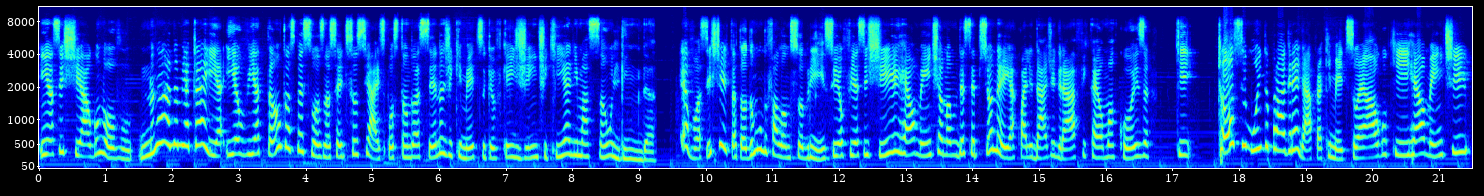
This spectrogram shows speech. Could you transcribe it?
em assistir algo novo. Nada me atraía. E eu via tanto as pessoas nas redes sociais postando as cenas de Kimetsu que eu fiquei, gente, que animação linda. Eu vou assistir, tá todo mundo falando sobre isso. E eu fui assistir e realmente eu não me decepcionei. A qualidade gráfica é uma coisa que trouxe muito para agregar para Kimetsu. É algo que realmente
